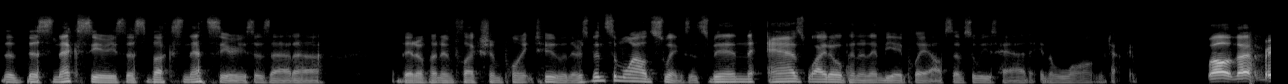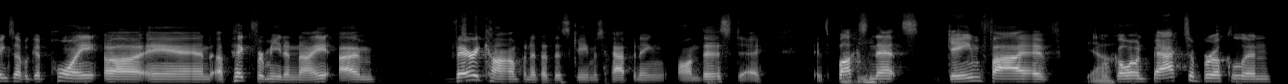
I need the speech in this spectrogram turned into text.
the, this next series, this Bucks Nets series, is at a, a bit of an inflection point too. There's been some wild swings. It's been as wide open an NBA playoffs as we've had in a long time. Well, that brings up a good point, uh, and a pick for me tonight. I'm very confident that this game is happening on this day. It's Bucks Mhm. Nets game five. Yeah, We're going back to Brooklyn,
